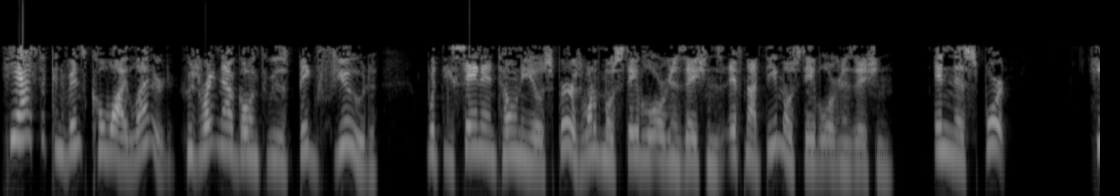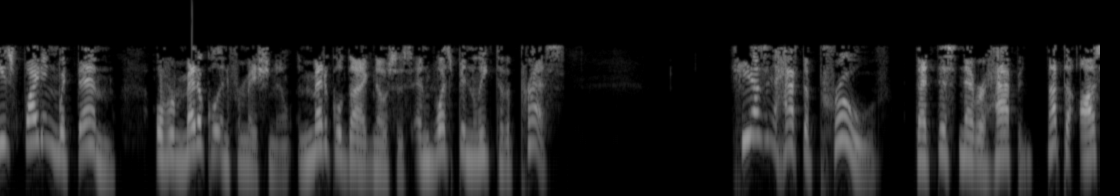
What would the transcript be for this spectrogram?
He has to convince Kawhi Leonard, who's right now going through this big feud with the San Antonio Spurs, one of the most stable organizations, if not the most stable organization in this sport. He's fighting with them over medical information and medical diagnosis and what's been leaked to the press. He doesn't have to prove that this never happened. Not to us,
